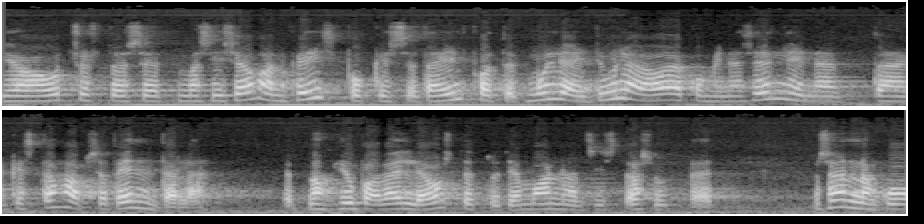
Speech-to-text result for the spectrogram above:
ja otsustas, et ma siis jagan Facebookis seda infot, et mul jäid üle aegumine selline, et äh, kes tahab, saab endale, et noh, juba välja ostetud ja ma annan siis tasuta, et ma saan nagu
